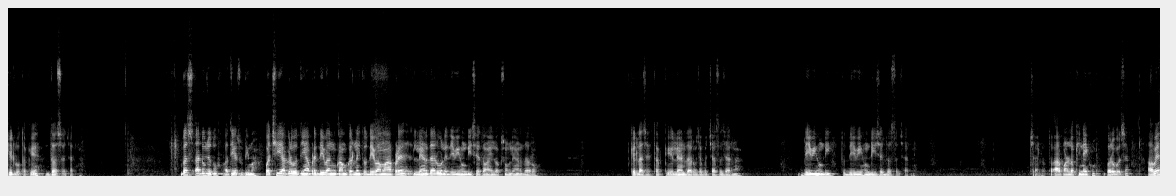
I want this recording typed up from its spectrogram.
કેટલો તો કે દસ હજાર બસ આટલું જ હતું અત્યાર સુધીમાં. પછી આગળ વધીએ, આપણે દેવાનું કામ કરી લઈએ. તો દેવામાં આપણે લેણદારો અને દેવી હુંડી છે, તો અહીં લખશું લેણદારો. કેટલા છે? તો કે લેણદારો છે પચાસ હજારના. દેવી હુંડી, તો દેવી હુંડી છે દસ હજારની. ચાલો, તો આ પણ લખી નાખ્યું. બરાબર છે? હવે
